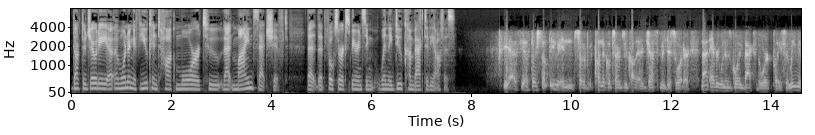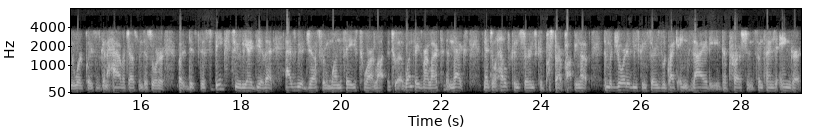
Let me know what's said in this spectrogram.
Dr. Jody, I'm wondering if you can talk more to that mindset shift that, that folks are experiencing when they do come back to the office. Yes, yes. There's something in sort of clinical terms we call it adjustment disorder. Not everyone who's going back to the workplace or leaving the workplace is going to have adjustment disorder, but this, this speaks to the idea that as we adjust from one phase to our li- to one phase of our life to the next, mental health concerns could start popping up. The majority of these concerns look like anxiety, depression, sometimes anger,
